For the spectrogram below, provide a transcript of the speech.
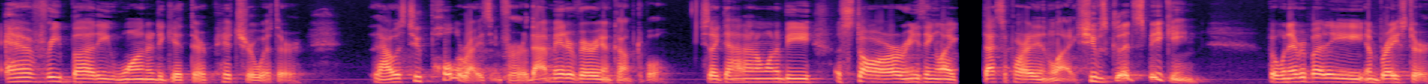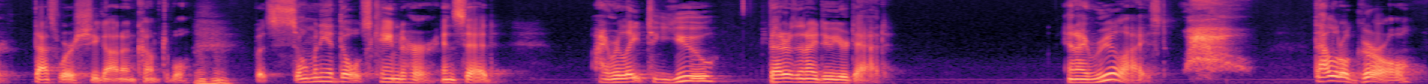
everybody wanted to get their picture with her. That was too polarizing for her. That made her very uncomfortable. She's like, Dad, I don't want to be a star or anything like that's the part I didn't like. She was good speaking, but when everybody embraced her, that's where she got uncomfortable. Mm-hmm. But so many adults came to her and said, I relate to you better than I do your dad. And I realized, wow, that little girl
